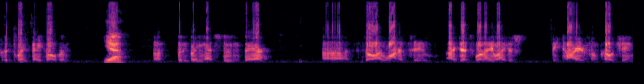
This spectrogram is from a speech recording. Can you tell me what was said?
could play Beethoven Yeah. but couldn't bring that student there. Uh, so I wanted to. I just well anyway. I just retired from coaching,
